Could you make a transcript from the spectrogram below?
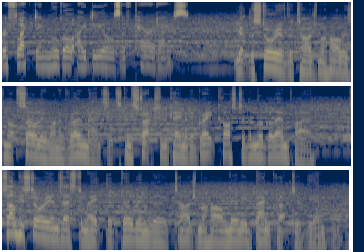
reflecting Mughal ideals of paradise. Yet the story of the Taj Mahal is not solely one of romance. Its construction came at a great cost to the Mughal Empire. Some historians estimate that building the Taj Mahal nearly bankrupted the empire.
